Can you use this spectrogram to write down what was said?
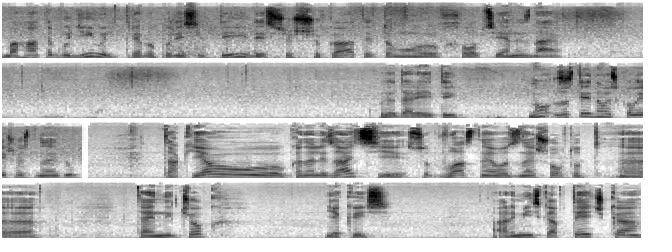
багато будівель, треба кудись йти, десь щось шукати, тому, хлопці, я не знаю. Куди далі йти? Ну, зустрінемось, коли я щось знайду. Так, я у каналізації. Власне, от знайшов тут е, тайничок якийсь. Армійська аптечка,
